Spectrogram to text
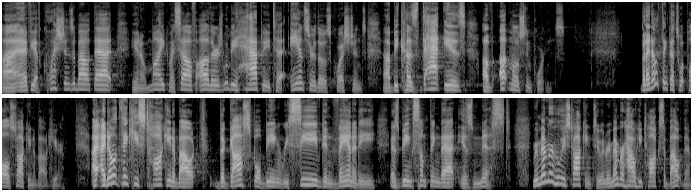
Uh, and if you have questions about that, you know, Mike, myself, others, we'd be happy to answer those questions uh, because that is of utmost importance. But I don't think that's what Paul's talking about here. I, I don't think he's talking about the gospel being received in vanity as being something that is missed. Remember who he's talking to and remember how he talks about them.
